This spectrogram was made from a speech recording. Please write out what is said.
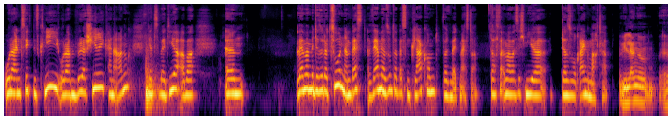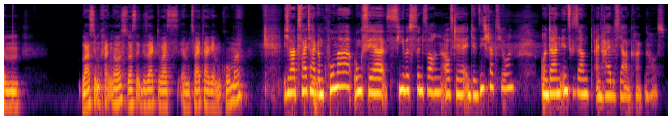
Oder ein zwickendes Knie oder ein blöder Schiri, keine Ahnung, jetzt bei dir, aber ähm, wenn man mit der Situation am besten, wer mir sonst am besten klarkommt, wird Weltmeister. Das war immer, was ich mir da so reingemacht habe. Wie lange ähm, warst du im Krankenhaus? Du hast gesagt, du warst ähm, zwei Tage im Koma. Ich war zwei Tage im Koma, ungefähr vier bis fünf Wochen auf der Intensivstation und dann insgesamt ein halbes Jahr im Krankenhaus.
